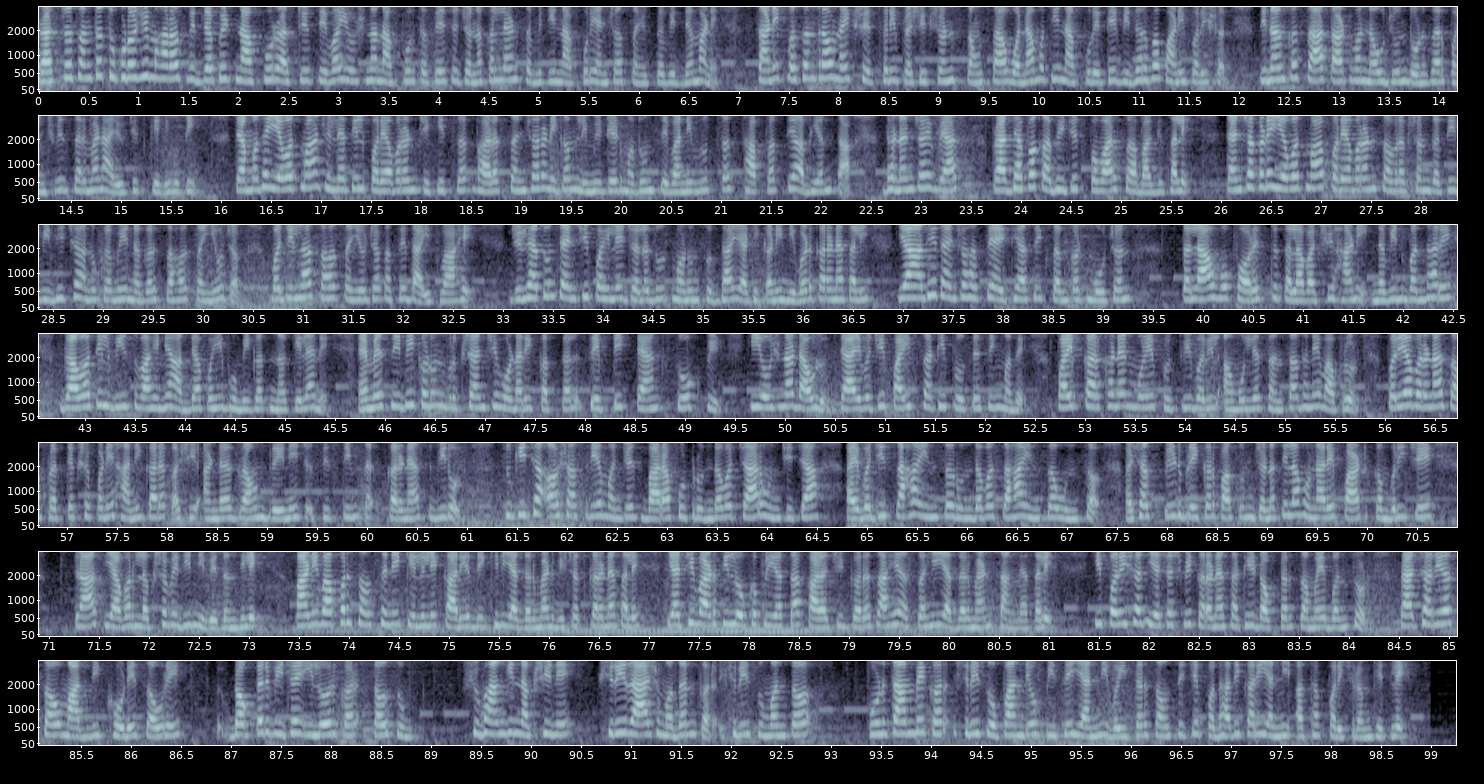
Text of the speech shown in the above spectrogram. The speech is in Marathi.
राष्ट्रसंत तुकडोजी महाराज विद्यापीठ नागपूर राष्ट्रीय सेवा योजना नागपूर तसेच जनकल्याण समिती नागपूर यांच्या संयुक्त विद्यमाने स्थानिक वसंतराव नाईक शेतकरी प्रशिक्षण संस्था वनामती नागपूर येथे विदर्भ पाणी परिषद दिनांक सात आठ व नऊ जून दोन हजार पंचवीस दरम्यान आयोजित केली होती. त्यामध्ये यवतमाळ जिल्ह्यातील पर्यावरण चिकित्सक भारत संचार निगम लिमिटेडमधून सेवानिवृत्त स्थापत्य अभियंता धनंजय व्यास प्राध्यापक अभिजित पवार सहभागी झाले. त्यांच्याकडे यवतमाळ पर्यावरण संरक्षण गतिविधीचे अनुक्रमे नगरसह सहसंयोजक व जिल्हा सहसंयोजक असे दायित्व आहे. जिल्ह्यातून त्यांची पहिले जलदूत म्हणून सुद्धा या ठिकाणी निवड करण्यात आली. याआधी त्यांच्या हस्ते ऐतिहासिक संकट मोचन तलाव व फॉरेस्ट तलावाची हानी नवीन बंधारे गावातील वीज वाहिन्या अद्यापही भूमिगत न केल्याने एमएसईबी कडून वृक्षांची होणारी कत्तल सेप्टिक टँक सोकपीठ ही योजना डावलून त्याऐवजी पाईपसाठी प्रोसेसिंगमध्ये पाईप कारखान्यांमुळे पृथ्वीवरील अमूल्य संसाधने वापरून पर्यावरणास अप्रत्यक्षपणे हानिकारक अशी अंडरग्राऊंड ड्रेनेज सिस्टीम त- करण्यास विरोध. चुकीच्या अशास्त्रीय म्हणजेच बारा फूट रुंद व चार उंचीच्या ऐवजी सहा इंच रुंद व सहा इंच उंच अशा स्पीड ब्रेकरपासून जनतेला होणारे पाठ कंबरीचे त्रास यावर लक्षवेधी निवेदन दिले. पाणी वापर संस्थेने केलेले कार्य देखील या दरम्यान विशद करण्यात आले. याची वाढती लोकप्रियता काळाची गरज आहे असंही या दरम्यान सांगण्यात आले. ही परिषद यशस्वी करण्यासाठी डॉक्टर समय बनसोड प्राचार्य सौ माधवी खोडे चौरे डॉक्टर विजय इलोरकर सौ सु शुभांगी नक्षीने श्री राज मदनकर श्री सुमंत पुणतांबेकर श्री सोपानदेव पिसे यांनी व इतर संस्थेचे पदाधिकारी यांनी अथक परिश्रम घेतले.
